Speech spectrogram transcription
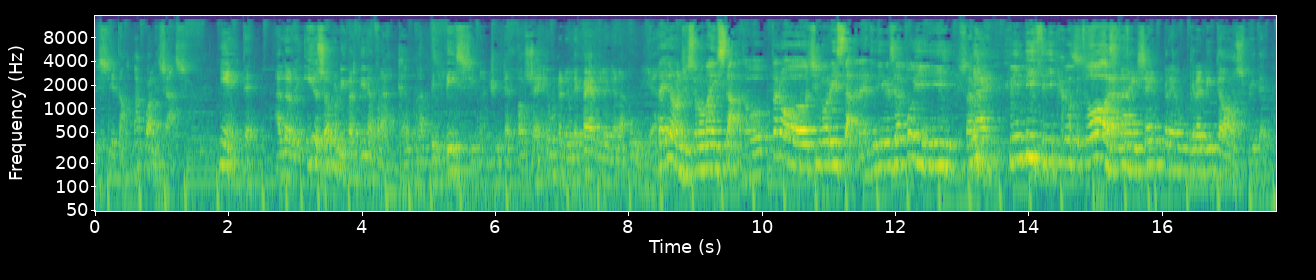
Dissi, no, ma quale sasso? Niente. Allora, io sono di Martina Franca, una bellissima città, forse è una delle perle della Puglia. Beh, io non ci sono mai stato, però ci vorrei stare. Ti dico, se poi Sarai- mi, mi inviti come tuo Sarai ospite. sempre un gradito ospite.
